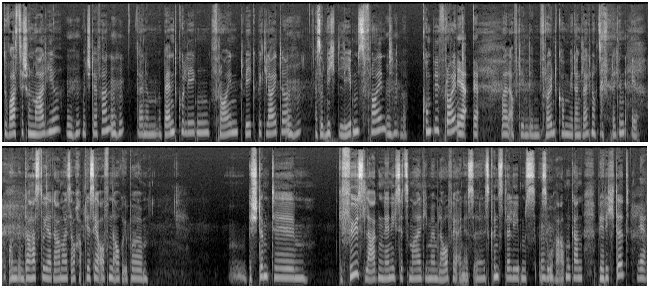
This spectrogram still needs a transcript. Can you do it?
Du warst ja schon mal hier mhm. mit Stefan, mhm. deinem Bandkollegen, Freund, Wegbegleiter, mhm. also nicht Lebensfreund, mhm. Kumpelfreund, ja, ja. weil auf den, den Freund kommen wir dann gleich noch zu sprechen. ja. und, und da hast du ja damals auch, habt ihr sehr offen auch über bestimmte Gefühlslagen, nenne ich es jetzt mal, die man im Laufe eines, eines Künstlerlebens mhm. so haben kann, berichtet. Ja.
